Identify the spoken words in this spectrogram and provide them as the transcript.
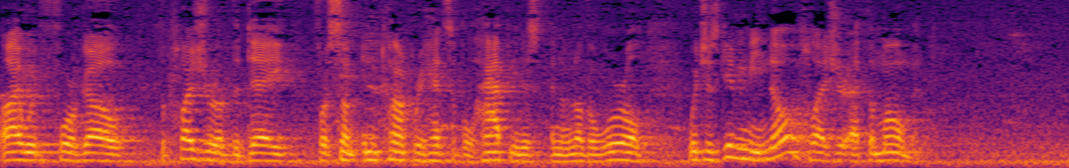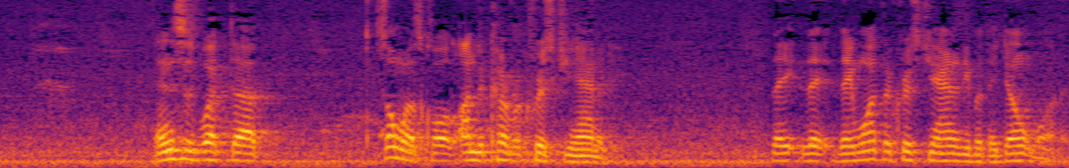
I would forego the pleasure of the day for some incomprehensible happiness in another world, which is giving me no pleasure at the moment. And this is what uh, someone has called undercover Christianity. They, they, they want the Christianity, but they don't want it.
